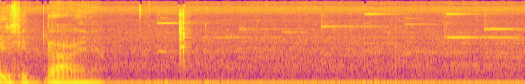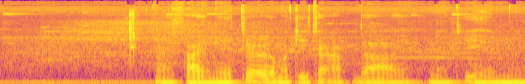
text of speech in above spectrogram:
240 ได้นะ อะสายเนเจอร์เมื่อกี้ก็อัพได้นะที่เห็นอยู่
